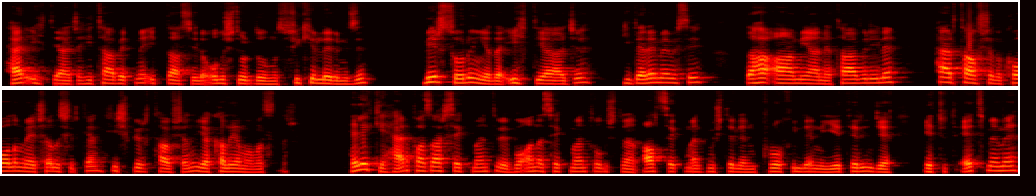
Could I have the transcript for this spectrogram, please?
her ihtiyaca hitap etme iddiasıyla oluşturduğumuz fikirlerimizin bir sorun ya da ihtiyacı giderememesi, daha amiyane tabiriyle her tavşanı kovalamaya çalışırken hiçbir tavşanı yakalayamamasıdır. Hele ki her pazar segmenti ve bu ana segmenti oluşturan alt segment müşterilerin profillerini yeterince etüt etmeme,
